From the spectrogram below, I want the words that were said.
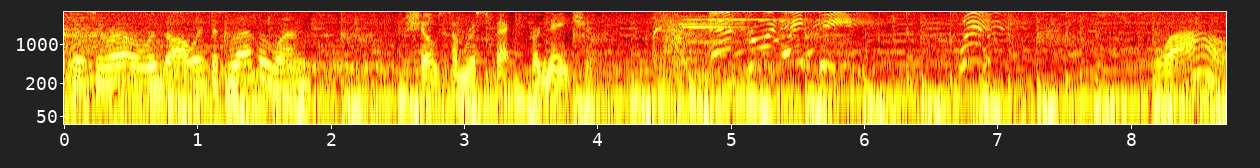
Dr. Gero was always a clever one. Show some respect for nature. Android 18. Win. Wow,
